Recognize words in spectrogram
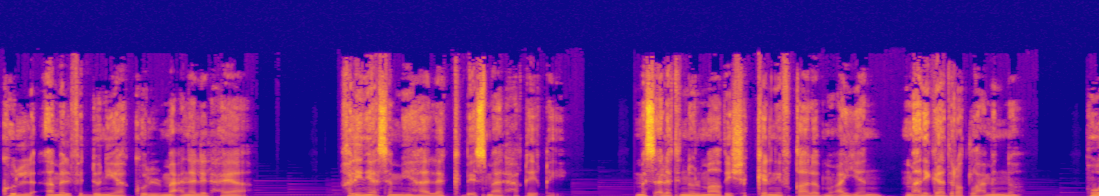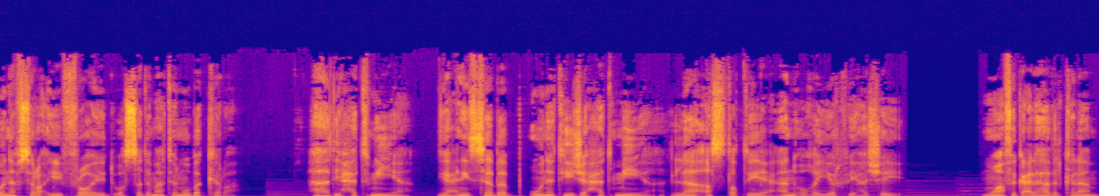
كل أمل في الدنيا كل معنى للحياة. خليني أسميها لك بإسمها الحقيقي. مسألة أنه الماضي شكلني في قالب معين ماني قادر أطلع منه. هو نفس رأي فرويد والصدمات المبكرة. هذه حتمية. يعني سبب ونتيجة حتمية لا أستطيع أن أغير فيها شيء. موافق على هذا الكلام؟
